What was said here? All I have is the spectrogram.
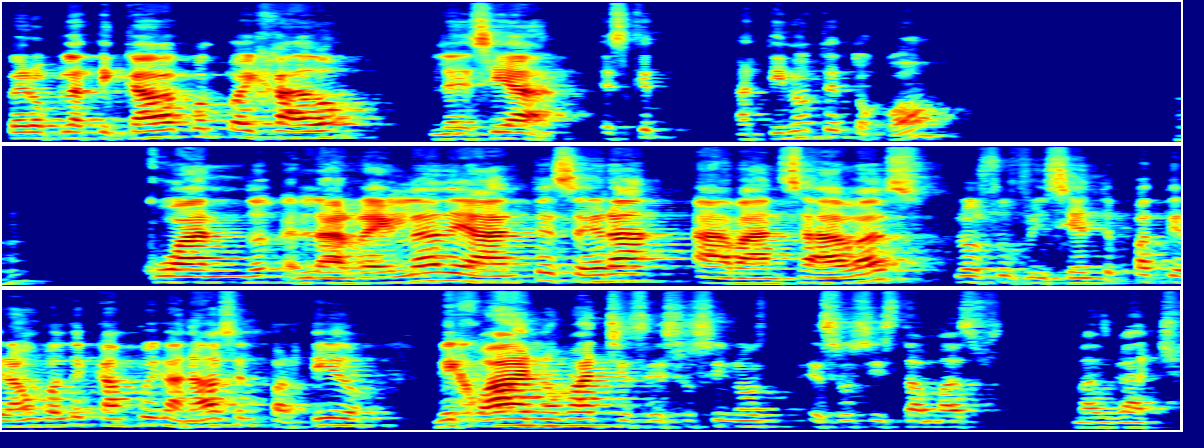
Pero platicaba con tu ahijado, le decía, es que a ti no te tocó. Cuando la regla de antes era avanzabas lo suficiente para tirar un gol de campo y ganabas el partido. Me dijo, ay, no manches, eso sí, no, eso sí está más, más gacho.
